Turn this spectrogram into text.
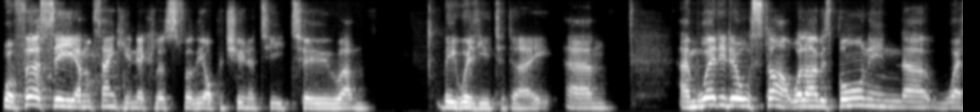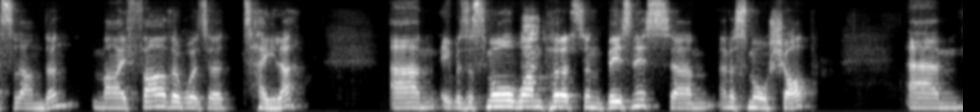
Well, firstly, um, thank you, Nicholas, for the opportunity to um, be with you today. Um, and where did it all start? Well, I was born in uh, West London. My father was a tailor. Um, it was a small one person business um, and a small shop. Um,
